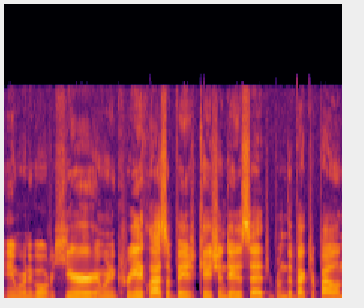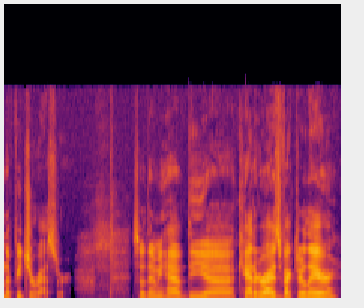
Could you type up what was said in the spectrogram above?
And we're going to go over here and we're going to create a classification data set from the vector file on the feature raster. So then we have the uh, categorized vector layer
